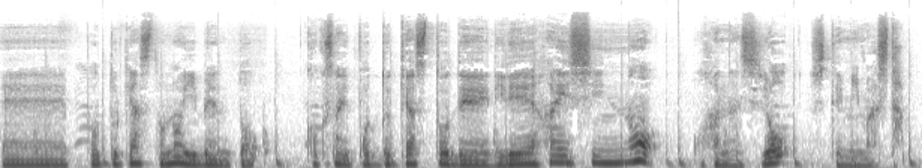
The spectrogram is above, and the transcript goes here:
えー、ポッドキャストのイベント、国際ポッドキャストデーリレー配信のお話をしてみました。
